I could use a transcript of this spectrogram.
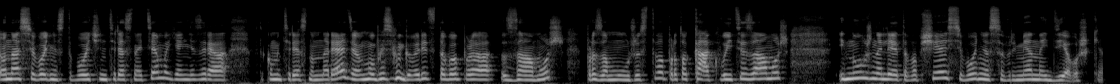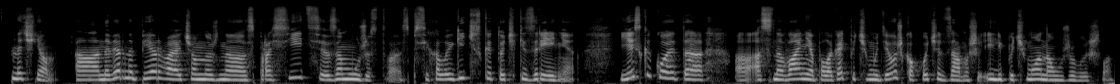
У нас сегодня с тобой очень интересная тема. Я не зря в таком интересном наряде. Мы будем говорить с тобой про замуж, про замужество, про то, как выйти замуж и нужно ли это вообще сегодня современной девушке. Начнем. А, наверное, первое, о чем нужно спросить, замужество с психологической точки зрения. Есть какое-то а, основание полагать, почему девушка хочет замуж или почему она уже вышла?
